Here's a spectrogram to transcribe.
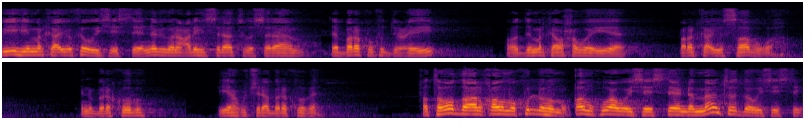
biyihii marka ayuu ka weysaysteen nebiguna calayhi salaatu wasalaam dee baraku ku duceeyey oo dee marka waxa weeye baraka ayuu sabab ugu ahaa. Inuu barakoobo biyaha ku jiraa barakoobaan. Fatawada'a alqawmu kulluhum. Qowmku waa weysaysteen dhammaantood baa weysaystay.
